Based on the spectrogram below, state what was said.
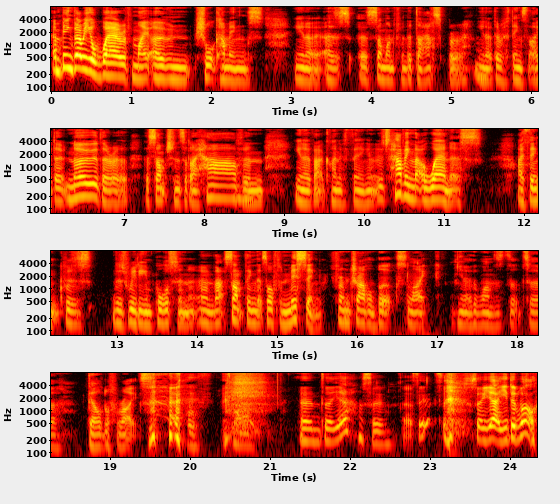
and being very aware of my own shortcomings you know as as someone from the diaspora. You know there are things that i don't know there are assumptions that i have and you know that kind of thing. And it's having that awareness i think was was really important. And that's something that's often missing from travel books like you know the ones that uh, Geldof writes and uh, yeah so that's it so yeah you did well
